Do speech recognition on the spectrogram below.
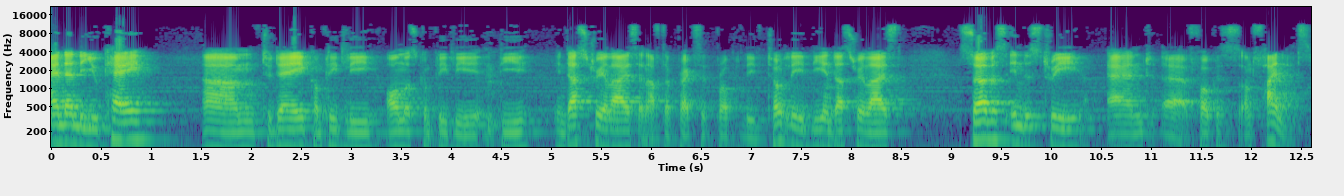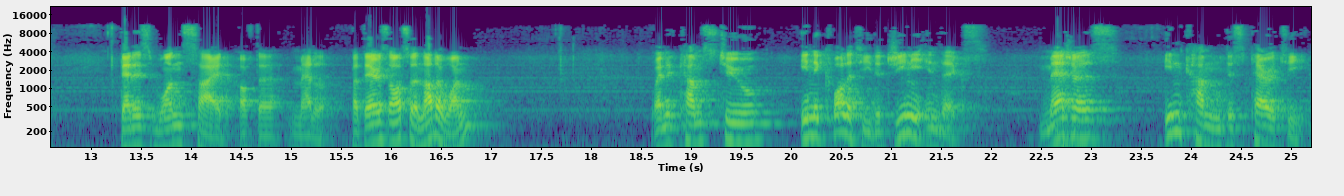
And then the UK, um, today completely, almost completely deindustrialized, and after Brexit, probably totally deindustrialized, service industry and uh, focuses on finance. That is one side of the medal. But there is also another one when it comes to inequality. The Gini index measures income disparity.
